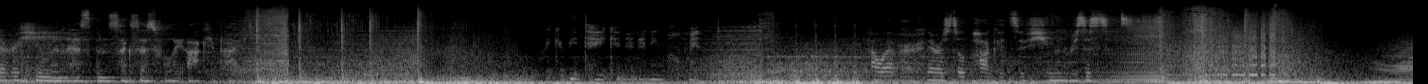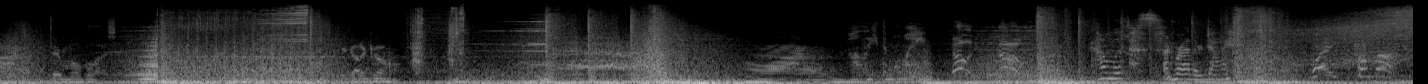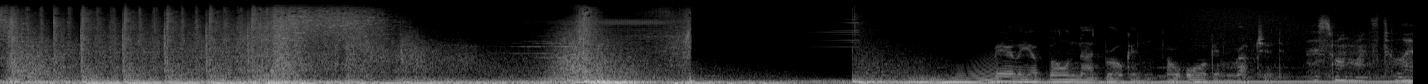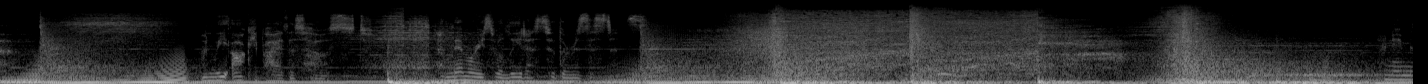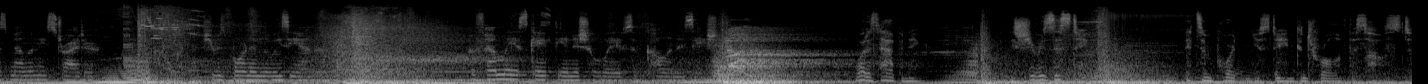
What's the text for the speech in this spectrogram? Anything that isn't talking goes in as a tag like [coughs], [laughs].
every human has been successfully occupied. We could be taken at any moment. However, there are still pockets of human resistance. They're mobilizing. We gotta go. I'll lead them away. Melanie, no! Come with us. I'd rather die. Wait, come back! Occupy this host, her memories will lead us to the resistance. Her name is Melanie Stryder. She was born in Louisiana. Her family escaped the initial waves of colonization. What is happening? Is she resisting? It's important you stay in control of this host.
